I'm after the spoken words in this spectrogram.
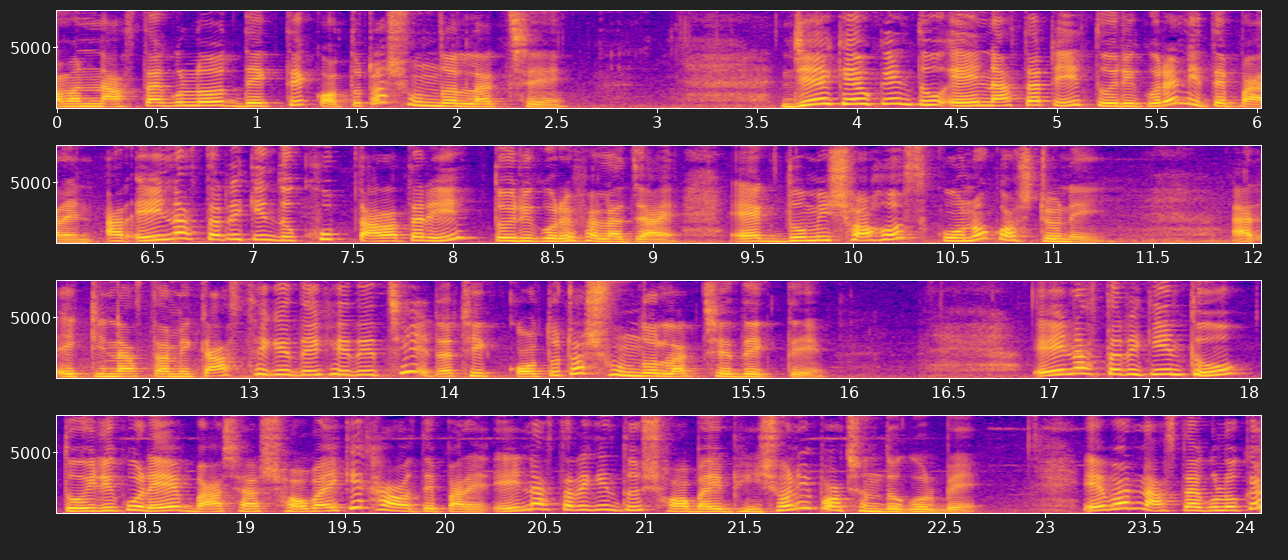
আমার নাস্তাগুলো দেখতে কতটা সুন্দর লাগছে। যে কেউ কিন্তু এই নাস্তাটি তৈরি করে নিতে পারেন। আর এই নাস্তাটি কিন্তু খুব তাড়াতাড়ি তৈরি করে ফেলা যায়। একদমই সহজ, কোনো কষ্ট নেই। আর একটি নাস্তা আমি কাছ থেকে দেখিয়ে দিচ্ছি, এটা ঠিক কতটা সুন্দর লাগছে দেখতে। এই নাস্তাটি কিন্তু তৈরি করে বাসার সবাইকে খাওয়াতে পারেন। এই নাস্তাটা কিন্তু সবাই ভীষণই পছন্দ করবে। এবার নাস্তাগুলোকে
